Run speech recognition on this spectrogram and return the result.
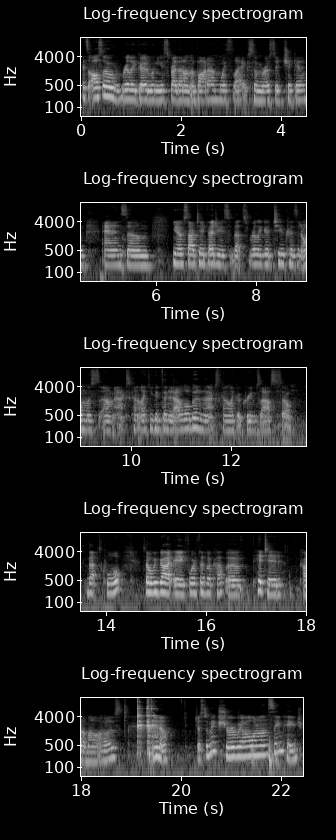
It's also really good when you spread that on the bottom with like some roasted chicken and some, you know, sauteed veggies. That's really good too because it almost um, acts kind of like you can thin it out a little bit and it acts kind of like a cream sauce. So that's cool. So we've got a fourth of a cup of pitted Kalamatas, you know, just to make sure we all are on the same page.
